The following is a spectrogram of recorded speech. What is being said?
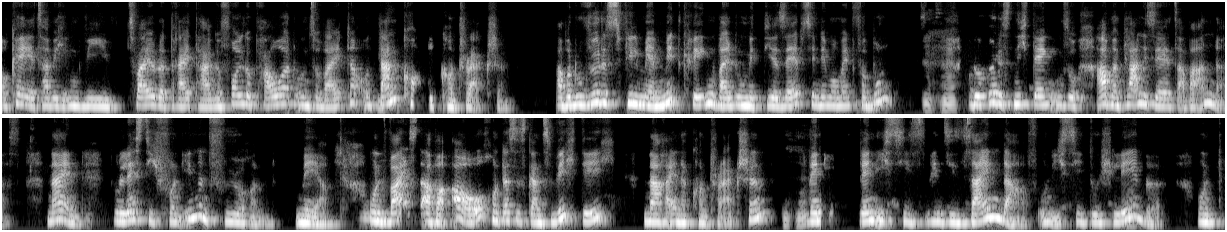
okay, jetzt habe ich irgendwie zwei oder drei Tage voll gepowert und so weiter. Und dann kommt die Contraction. Aber du würdest viel mehr mitkriegen, weil du mit dir selbst in dem Moment verbunden bist. Mhm. Und du würdest nicht denken so, ah, mein Plan ist ja jetzt aber anders. Nein, du lässt dich von innen führen mehr. Und weißt aber auch, und das ist ganz wichtig, nach einer Contraction, Mhm. wenn, wenn ich sie, wenn sie sein darf und ich sie durchlebe und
